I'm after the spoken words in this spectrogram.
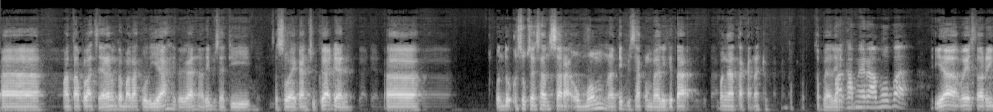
uh, mata pelajaran atau mata kuliah gitu kan nanti bisa disesuaikan juga dan uh, untuk kesuksesan secara umum nanti bisa kembali kita mengatakan aduh kembali Pak kameramu Pak Iya, wes sorry.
